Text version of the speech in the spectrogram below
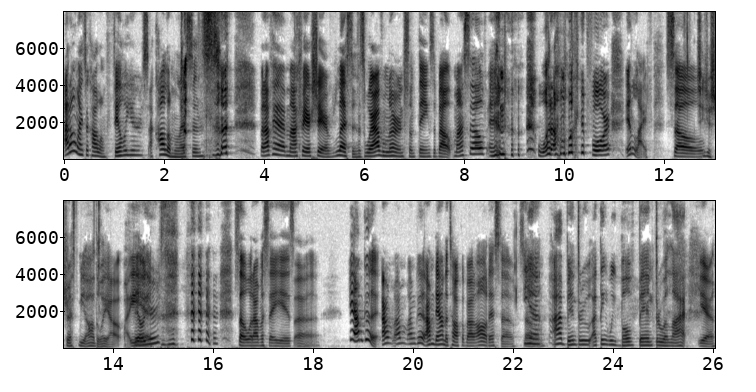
I don't like to call them failures. I call them lessons. but I've had my fair share of lessons where I've learned some things about myself and what I'm looking for in life. So She just stressed me all the way out. Yeah. Failures? so what I'm gonna say is, uh, yeah, I'm good. I'm I'm I'm good. I'm down to talk about all that stuff. So, Yeah, I've been through. I think we've both been through a lot yeah,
